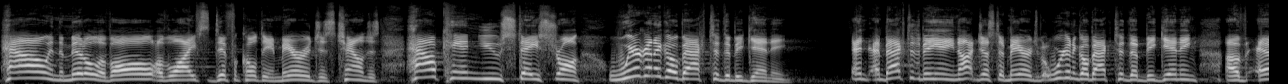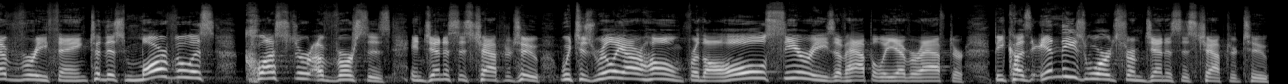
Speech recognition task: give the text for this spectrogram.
how in the middle of all of life's difficulty and marriage's challenges, how can you stay strong? We're going to go back to the beginning. And, and back to the beginning, not just of marriage, but we're going to go back to the beginning of everything, to this marvelous cluster of verses in Genesis chapter 2, which is really our home for the whole series of Happily Ever After. Because in these words from Genesis chapter 2,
